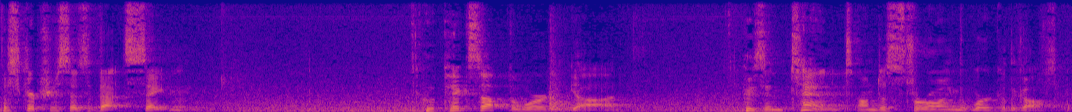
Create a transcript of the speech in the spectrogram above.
The scripture says that that's Satan who picks up the word of God, who's intent on destroying the work of the gospel.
